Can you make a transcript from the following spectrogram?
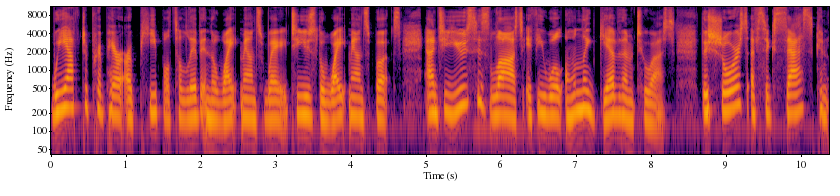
We have to prepare our people to live in the white man's way, to use the white man's books, and to use his laws if you will only give them to us. The shores of success can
